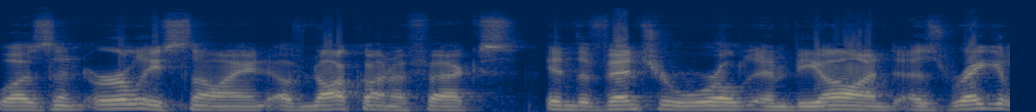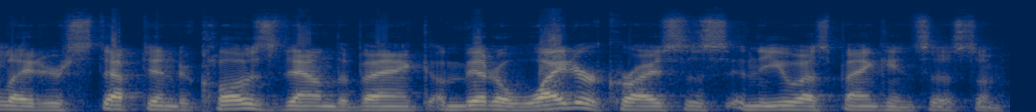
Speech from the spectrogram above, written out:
was an early sign of knock on effects in the venture world and beyond as regulators stepped in to close down the bank amid a wider crisis in the U.S. banking system.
